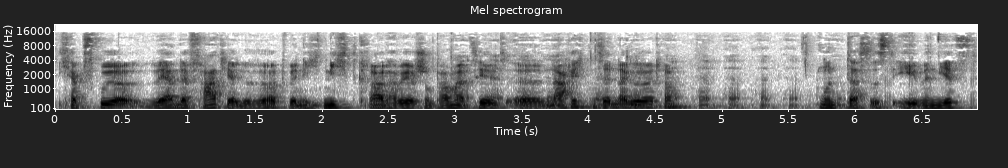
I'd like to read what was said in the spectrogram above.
ich habe früher während der Fahrt ja gehört, wenn ich nicht gerade, habe ich ja schon ein paar Mal erzählt, äh, Nachrichtensender gehört habe. Und das ist eben jetzt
